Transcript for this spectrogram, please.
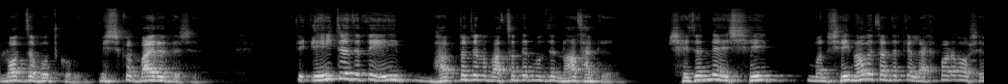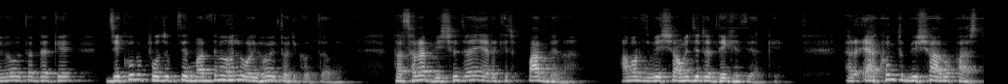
লজ্জা বোধ করি, বিশেষ করে বাইরের দেশে। তো এইটা যাতে এই ভাবটা যেন বাচ্চাদের মধ্যে না থাকে সেই জন্যে সেই মানে সেইভাবে তাদেরকে লেখাপড়া বা সেইভাবে তাদেরকে যে কোনো প্রযুক্তির মাধ্যমে হলে ওইভাবে তৈরি করতে হবে। তাছাড়া বিশ্বে যায় এরা কিছু পারবে না। আমার বিশ্ব আমি যেটা দেখেছি আর কি। আর এখন তো বিশ্ব আরও ফাস্ট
